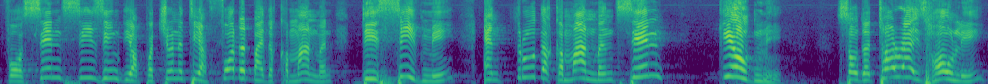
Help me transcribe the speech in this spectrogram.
For sin seizing the opportunity afforded by the commandment deceived me, and through the commandment, sin killed me. So the Torah is holy,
